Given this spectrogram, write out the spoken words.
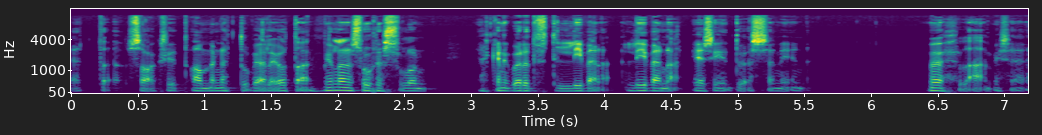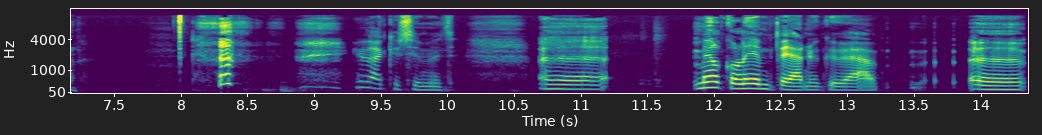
että saako siitä ammennettu vielä jotain. Millainen suhde sulla on ehkä niin erityisesti livenä, livenä esiintyessä niin möhläämiseen? Hyvä kysymys. Öö, melko lempeä nykyään. Öö,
